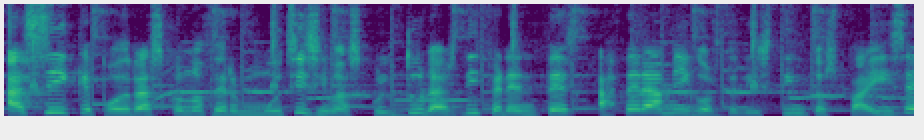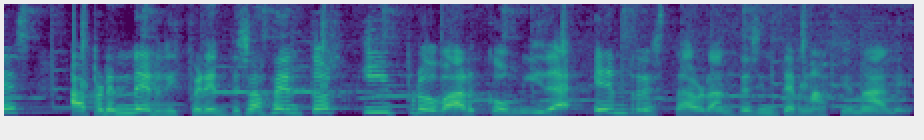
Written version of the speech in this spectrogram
Así que podrás conocer muchísimas culturas diferentes, hacer amigos de distintos países, aprender diferentes acentos y probar comida en restaurantes internacionales.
